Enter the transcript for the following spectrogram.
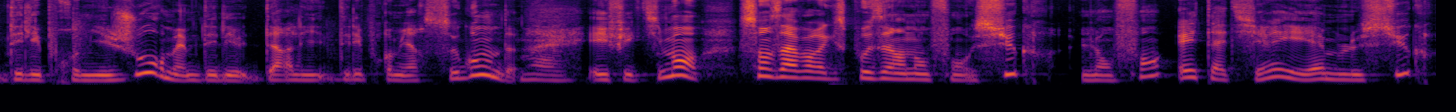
dès les premiers jours, même dès les, dès les premières secondes. Et effectivement, sans avoir exposé un enfant au sucre, l'enfant est attiré et aime le sucre.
